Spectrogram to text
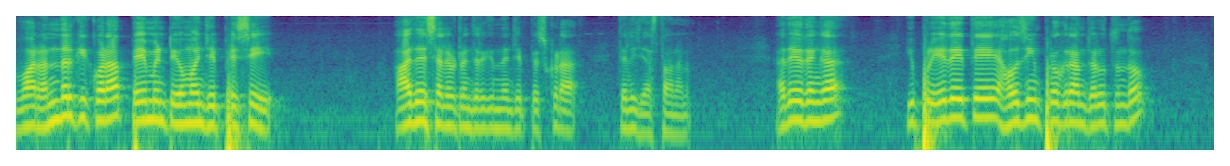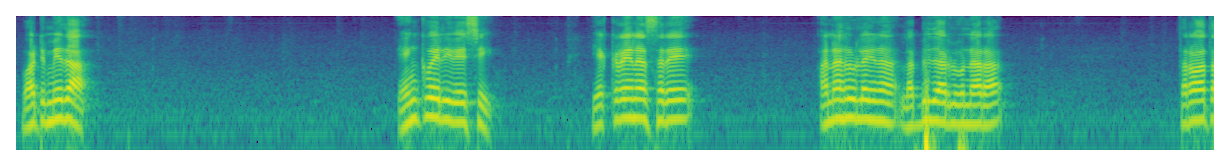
వారందరికీ కూడా పేమెంట్ ఇవ్వమని చెప్పేసి ఆదేశాలు ఇవ్వటం జరిగిందని చెప్పేసి కూడా తెలియజేస్తా ఉన్నాను. అదేవిధంగా ఇప్పుడు ఏదైతే హౌసింగ్ ప్రోగ్రాం జరుగుతుందో వాటి మీద ఎంక్వైరీ వేసి ఎక్కడైనా సరే అనర్హులైన లబ్ధిదారులు ఉన్నారా? తర్వాత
